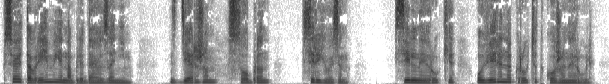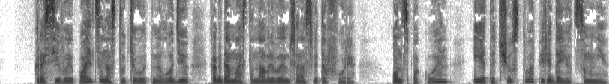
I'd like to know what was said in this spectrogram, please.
Все это время я наблюдаю за ним. Сдержан, собран, серьезен. Сильные руки уверенно крутят кожаный руль. Красивые пальцы настукивают мелодию, когда мы останавливаемся на светофоре. Он спокоен, и это чувство передается мне.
